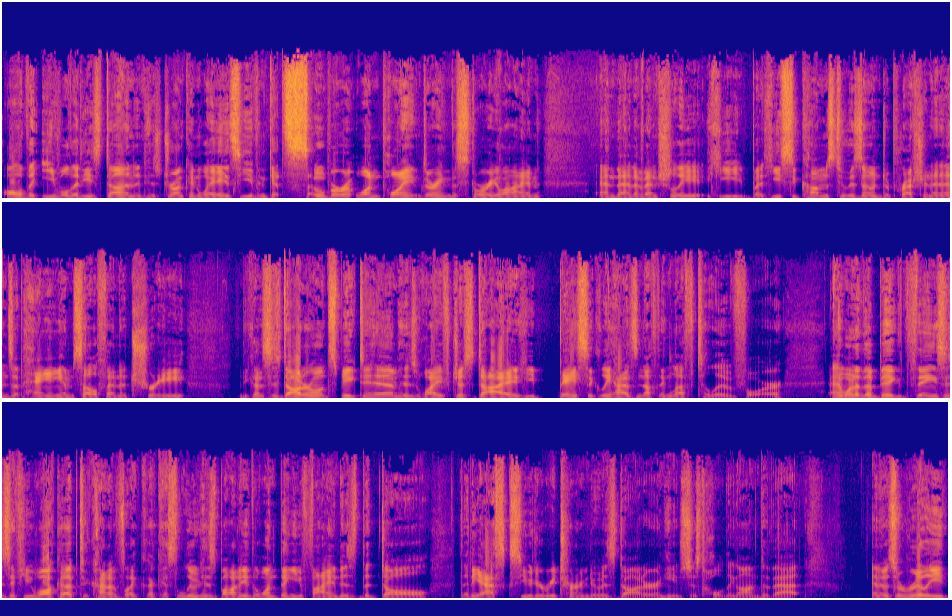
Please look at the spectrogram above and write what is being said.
all the evil that he's done in his drunken ways. He even gets sober at one point during the storyline and then eventually he but he succumbs to his own depression and ends up hanging himself in a tree because his daughter won't speak to him. His wife just died. He basically has nothing left to live for and one of the big things is if you walk up to kind of like I guess loot his body, the one thing you find is the doll that he asks you to return to his daughter, and he's just holding on to that. And it was a really,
